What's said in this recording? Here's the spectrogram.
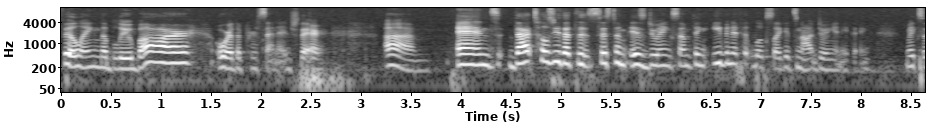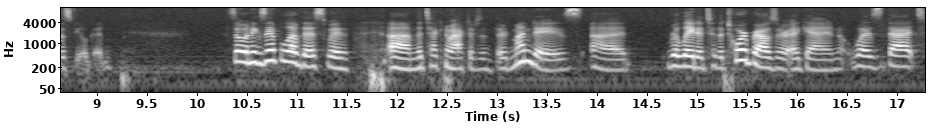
filling the blue bar or the percentage there. Um, and that tells you that the system is doing something even if it looks like it's not doing anything. Makes us feel good. So an example of this with um, the Techno Activism Third Mondays uh, related to the Tor browser again was that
